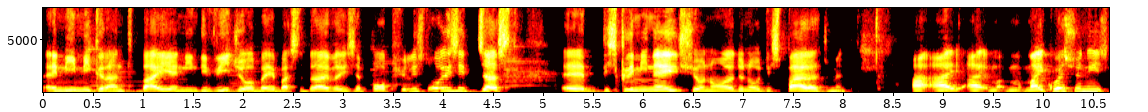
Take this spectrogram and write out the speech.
an immigrant by an individual, by a bus driver, is a populist, or is it just uh, discrimination or I don't know disparagement. I, I, I, my question is,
